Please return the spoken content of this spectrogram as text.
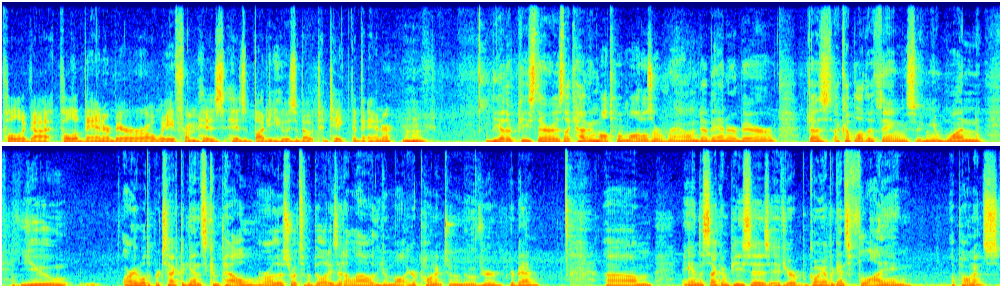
pull a guy, pull a banner bearer away from his his buddy who is about to take the banner. Mm-hmm. The other piece there is like having multiple models around a banner bearer does a couple other things. One, you are able to protect against compel or other sorts of abilities that allow your your opponent to move your your banner. Um, and the second piece is if you're going up against flying opponents,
